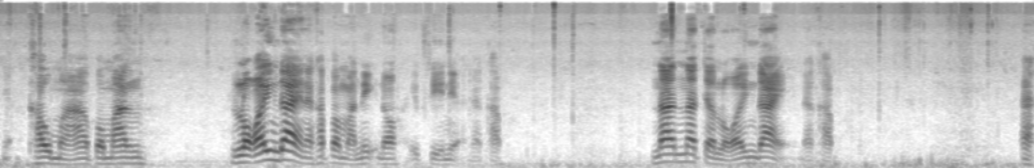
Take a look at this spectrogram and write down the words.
เนี่ยเข้ามาประมาณร้อยได้นะครับ ประมาณนี้เนาะ FC เนี่ยนะครับน่าน่าจะร้อยได้นะครับอะ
